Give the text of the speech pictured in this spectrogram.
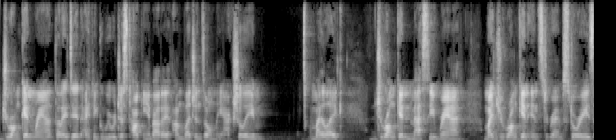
drunken rant that I did. I think we were just talking about it on Legends Only, actually. My like drunken, messy rant, my drunken Instagram stories.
